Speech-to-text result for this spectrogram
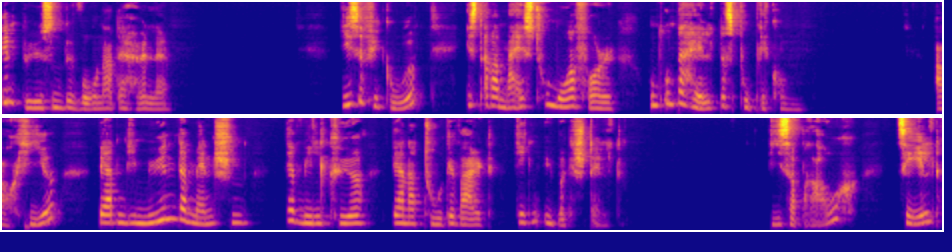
den bösen Bewohner der Hölle. Diese Figur ist aber meist humorvoll und unterhält das Publikum. Auch hier werden die Mühen der Menschen der Willkür der Naturgewalt gegenübergestellt. Dieser Brauch zählt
